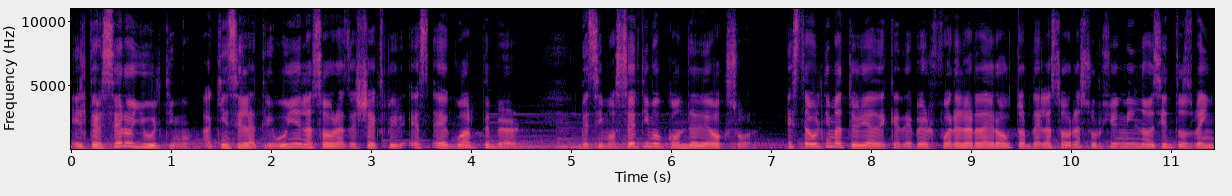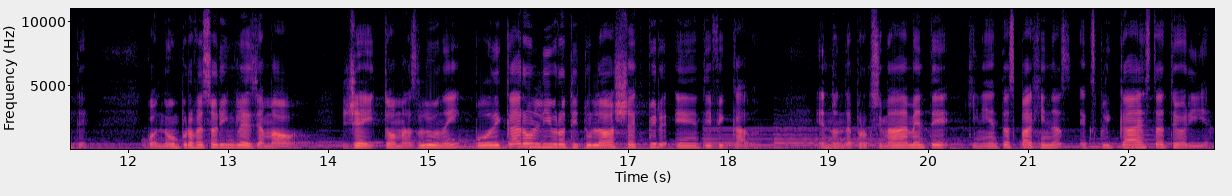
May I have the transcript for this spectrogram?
El tercero y último, a quien se le atribuyen las obras de Shakespeare, es Edward de Vere, decimoséptimo conde de Oxford. Esta última teoría de que de Vere fuera el verdadero autor de las obras surgió en 1920, cuando un profesor inglés llamado J. Thomas Looney publicara un libro titulado Shakespeare Identificado en donde aproximadamente 500 páginas explica esta teoría.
